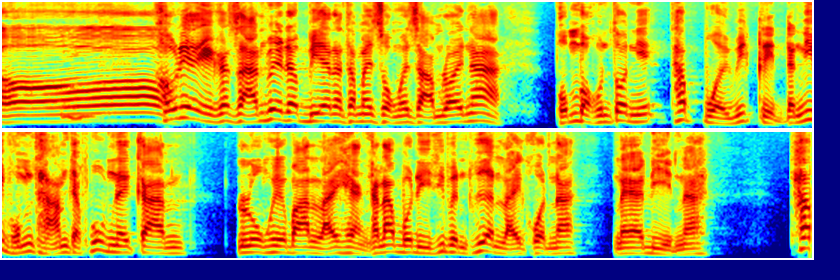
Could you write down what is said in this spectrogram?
อ๋อเขาเรียกเอกสารเวทระเบียนอะทำไมส่งไป300 หน้า ผมบอกคุณต้นนี้ถ้าป่วยวิกฤตอันนี้ผมถามจากผู้อำนวยการโรงพยาบาลหลายแห่งคณะบดีที่เป็นเพื่อนหลายคนนะในอดีตนะถ้า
